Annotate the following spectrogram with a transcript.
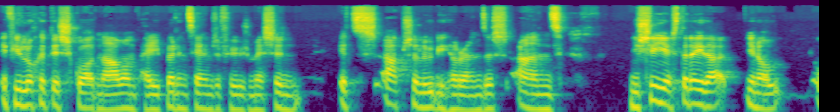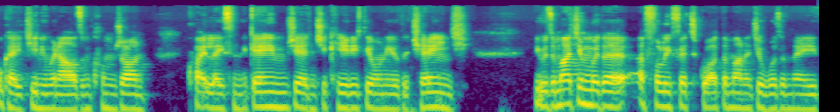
if you look at this squad now on paper in terms of who's missing, it's absolutely horrendous. And you see yesterday that, you know, okay, Gini Wijnaldum comes on quite late in the game. Shaqiri is the only other change. You would imagine with a, a fully fit squad, the manager would have made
